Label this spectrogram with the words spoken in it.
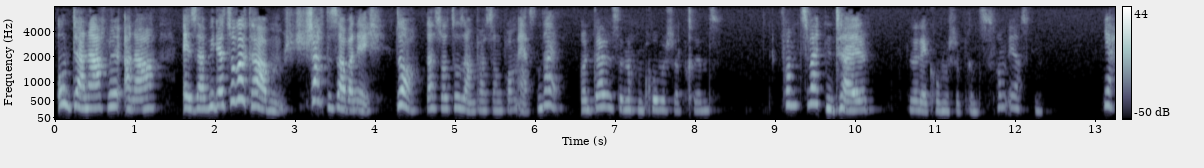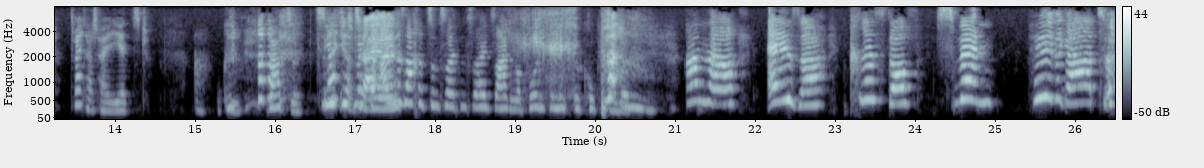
Und danach will Anna Elsa wieder zurückhaben. Schafft es aber nicht. So, das war Zusammenfassung vom ersten Teil. Und dann ist da noch ein komischer Prinz. Vom zweiten Teil. Na, der komische Prinz ist vom ersten. Ja, zweiter Teil jetzt. Ah, okay. Warte. Zweiter ich möchte eine Sache zum zweiten Teil sagen, obwohl ich ihn nicht geguckt habe. Anna, Elsa, Christoph, Sven, Hildegard.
